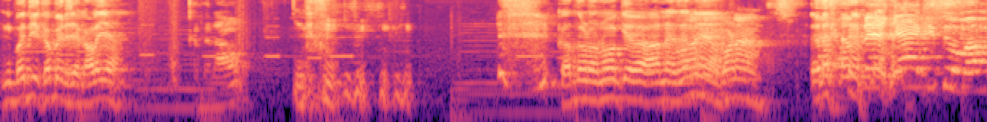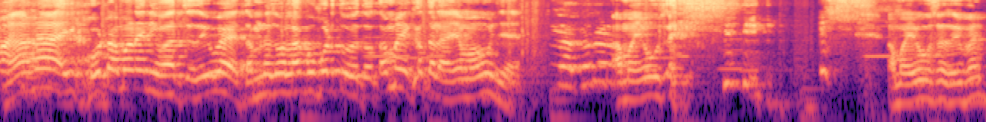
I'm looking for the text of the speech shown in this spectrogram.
એ બધી ખબર છે કાળિયા. કદડાઓ. કદડો નો કહેવાય આને છે ને તમને ક્યાં કીધું મામા? ના ના એ ખોટા માણેની વાત છે ભાઈ તમને જો લાગુ પડતું હોય તો તમે કદડા એમાં હું છે? આમાં એવું છે આમાં એવું છે ભાઈ?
